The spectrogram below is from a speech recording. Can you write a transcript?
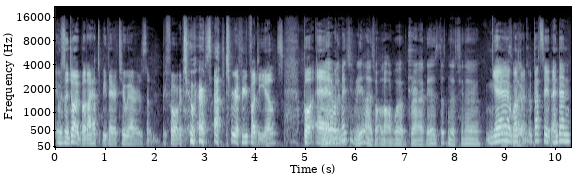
it was enjoyable, but I had to be there two hours before and two hours after everybody else. But um, yeah, well, it makes you realise what a lot of work drag is, doesn't it? You know. yeah, well, like- that's it. And then,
